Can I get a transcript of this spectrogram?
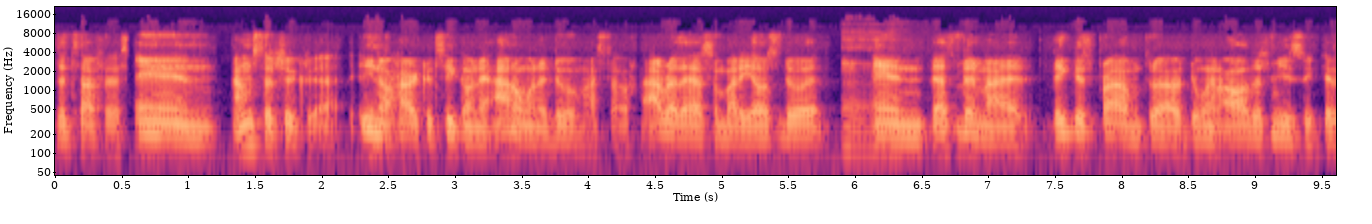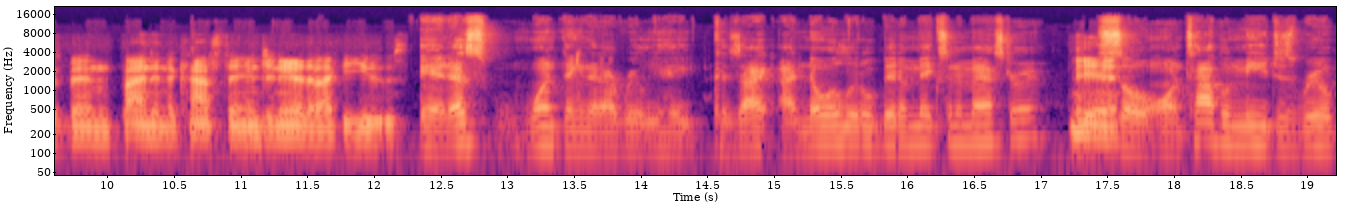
the toughest. And I'm such a you know hard critique on it. I don't want to do it myself. I'd rather have somebody else do it. Mhm. And that's been my biggest problem throughout doing all this music has been finding the constant engineer that I could use. and that's one thing that I really hate because I I know a little bit of mixing and mastering. Yeah. So on top of me just real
